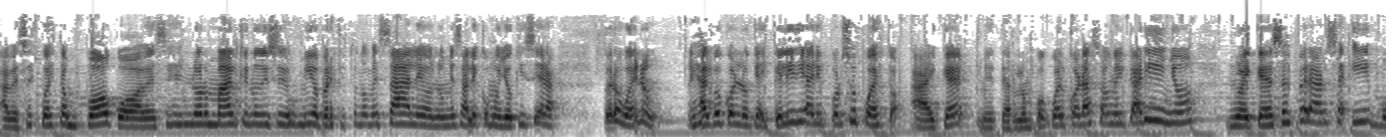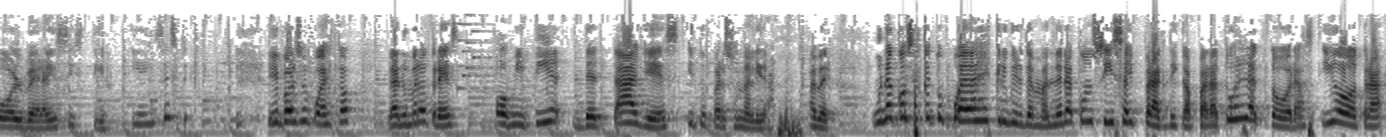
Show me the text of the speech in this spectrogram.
a veces cuesta un poco, a veces es normal que uno dice, Dios mío, pero es que esto no me sale o no me sale como yo quisiera. Pero bueno, es algo con lo que hay que lidiar y por supuesto hay que meterle un poco el corazón, el cariño, no hay que desesperarse y volver a insistir y a insistir. Y por supuesto, la número tres, omitir detalles y tu personalidad. A ver, Una cosa es que tú puedas escribir de manera concisa y práctica para tus lectoras y otra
